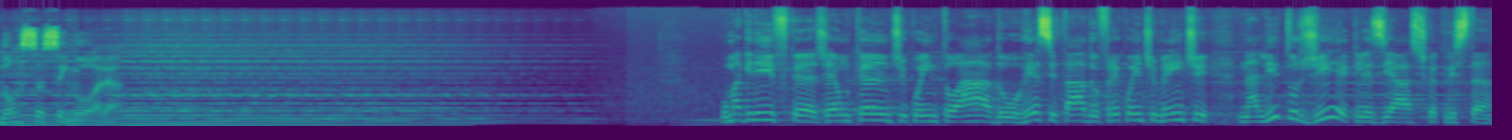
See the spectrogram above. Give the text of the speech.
Nossa Senhora. O Magnificat é um cântico entoado, recitado frequentemente na liturgia eclesiástica cristã.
